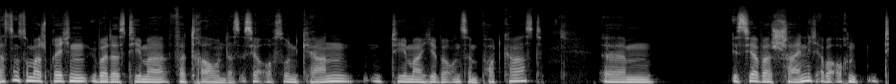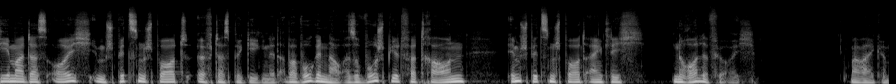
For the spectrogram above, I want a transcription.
Lasst uns doch mal sprechen über das Thema Vertrauen. Das ist ja auch so ein Kernthema hier bei uns im Podcast. Ähm, ist ja wahrscheinlich aber auch ein Thema, das euch im Spitzensport öfters begegnet. Aber wo genau? Also wo spielt Vertrauen im Spitzensport eigentlich eine Rolle für euch? Mareike.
